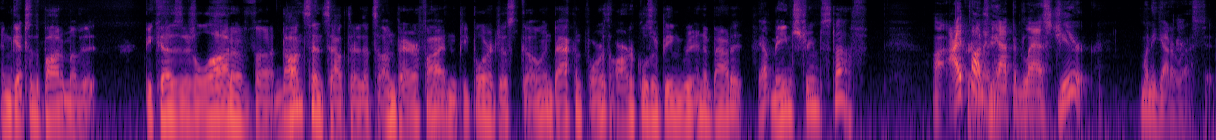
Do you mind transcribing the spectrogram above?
and get to the bottom of it. Because there's a lot of uh, nonsense out there that's unverified, and people are just going back and forth. Articles are being written about it. Yep. Mainstream stuff. I, I thought it happened last year when he got arrested.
